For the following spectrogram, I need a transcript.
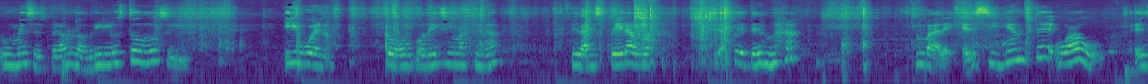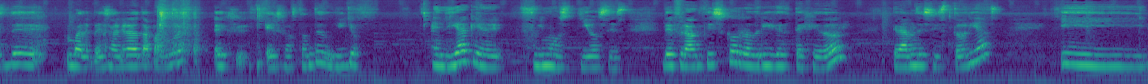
un mes esperando abrirlos todos y, y bueno, como podéis imaginar, la espera se hace eterna. Vale, el siguiente, wow, es de, vale, pensar que era tapadura, es, es bastante durillo. El día que fuimos dioses, de Francisco Rodríguez Tejedor, grandes historias. Y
